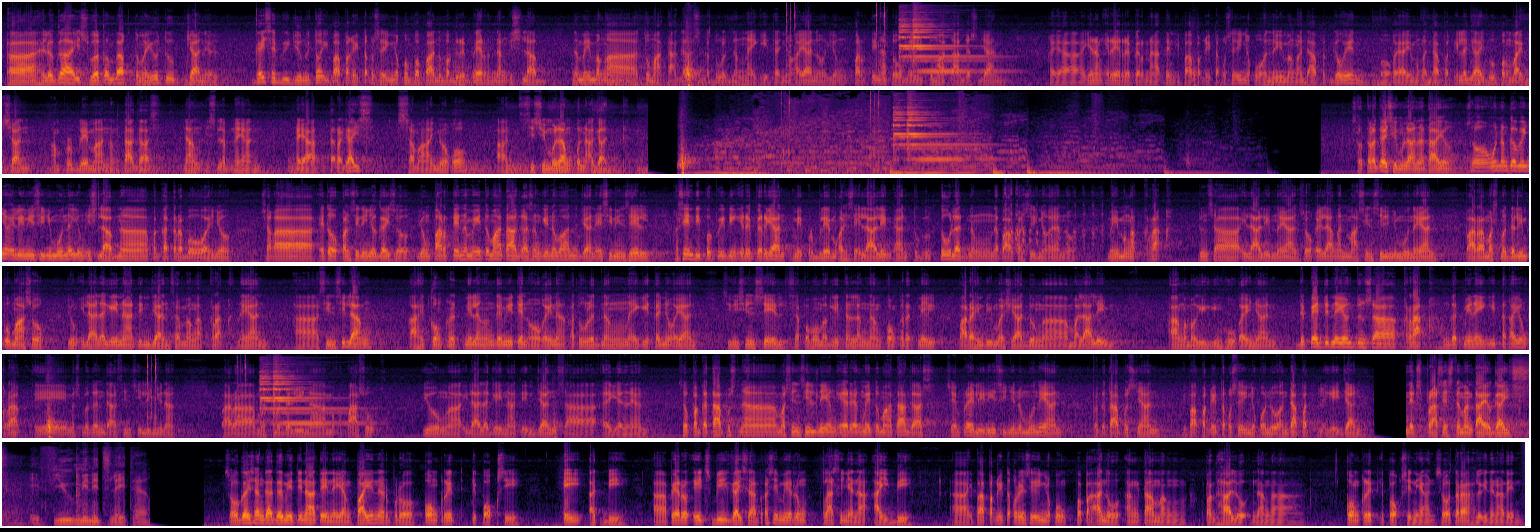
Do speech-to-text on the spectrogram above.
Ah, hello guys, welcome back to my YouTube channel. Guys, sa video ito, ipapakita ko sa inyo kung paano mag-repair ng slab na may mga tumatagas, katulad ng nakikita nyo. Ayan, no, yung parte na to, may tumatagas dyan. Kaya yan ang ire-repair natin. Ipapakita ko sa inyo kung ano yung mga dapat gawin o kaya yung mga dapat ilagay upang maibsan ang problema ng tagas ng slab na yan. Kaya tara guys, samahan nyo ako at sisimulan ko na agad. So tara guys, simulan na tayo. So ang unang gawin nyo, ilinisin nyo muna yung slab na pagkatrabahoan nyo. Saka ito, pansinin nyo guys, oh, yung parte na may tumatagas, ang ginawa na dyan, eh sininsil. Kasi hindi po pwedeng i-repair yan. May problema kasi sa ilalim. Yan, tulad ng napapansin nyo, ayan, oh, may mga crack dun sa ilalim na yan. So kailangan masinsil nyo muna yan para mas madaling pumasok yung ilalagay natin dyan sa mga crack na yan. Ah, sinsil lang, kahit concrete nilang ang gamitin, okay na. Katulad ng nakikita nyo, ayan, sinisinsil sa pamamagitan lang ng concrete nail para hindi masyadong ah, malalim ang magiging hukay niyan. Depende na yon dun sa crack. Hanggat may nakikita kayong crack, eh, mas maganda, sinsilin nyo na para mas madali na makapasok yung ah, ilalagay natin dyan sa area na yan. So pagkatapos na masinsil na yung area may tumatagas, siyempre linisin nyo na muna yan. Pagkatapos niyan, ipapakita ko sa inyo kung ano ang dapat ilagay dyan. Next process naman tayo guys. A few minutes later. So guys, ang gagamitin natin ay ang Pioneer Pro Concrete Epoxy A at B. Ah, pero HB guys, ah, kasi mayroong klase niya na IB. Ah, ipapakita ko rin sa inyo kung paano ang tamang paghalo ng ah, concrete epoxy na yan. So tara, haluin na natin.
